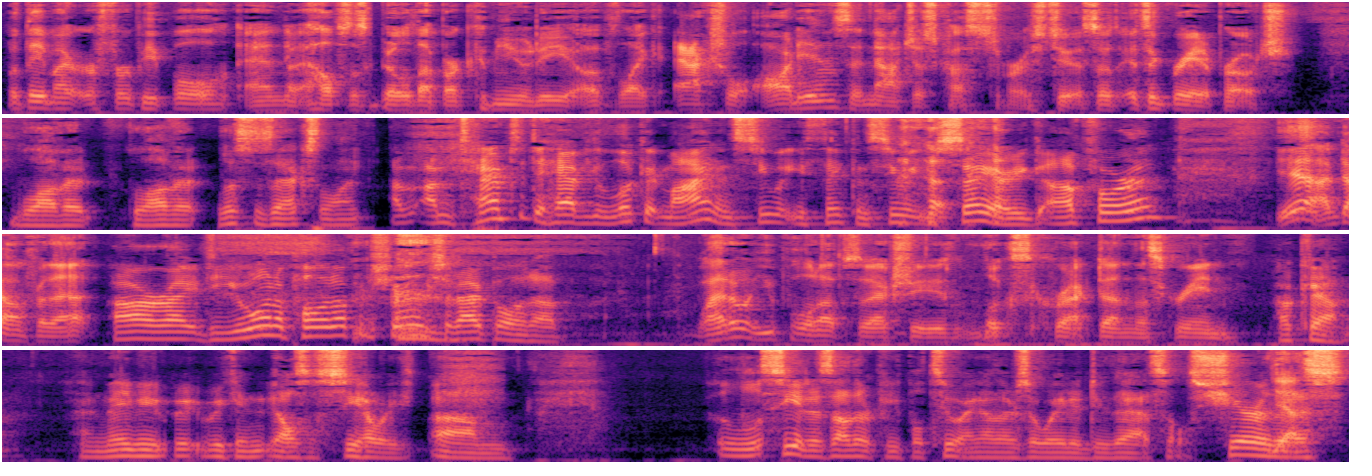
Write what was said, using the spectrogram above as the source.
but they might refer people and it helps us build up our community of like actual audience and not just customers too. So it's a great approach. Love it. Love it. This is excellent. I'm, I'm tempted to have you look at mine and see what you think and see what you say. Are you up for it? Yeah, I'm down for that. All right. Do you want to pull it up and share, or should I pull it up? Why don't you pull it up so it actually looks correct on the screen? Okay. And maybe we can also see how we um, see it as other people too. I know there's a way to do that. So I'll share this. Yes.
